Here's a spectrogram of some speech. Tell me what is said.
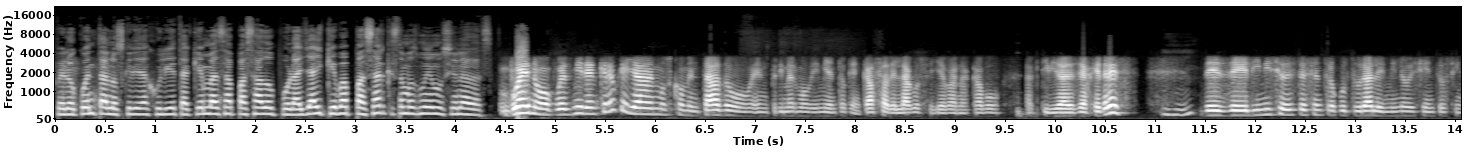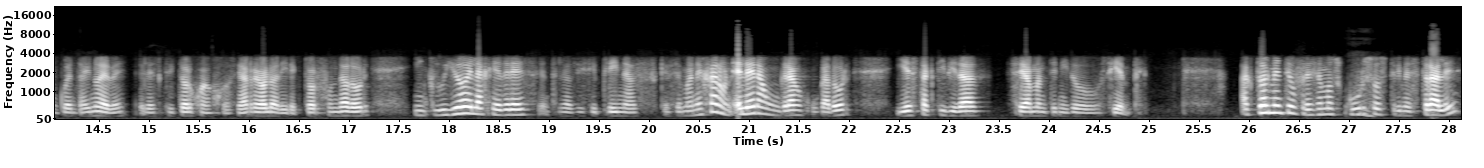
Pero cuéntanos, querida Julieta, ¿qué más ha pasado por allá y qué va a pasar? Que estamos muy emocionadas. Bueno, pues miren, creo que ya hemos comentado en primer movimiento que en Casa del Lago se llevan a cabo actividades de ajedrez. Desde el inicio de este centro cultural en 1959, el escritor Juan José Arreola, director fundador, incluyó el ajedrez entre las disciplinas que se manejaron. Él era un gran jugador y esta actividad se ha mantenido siempre. Actualmente ofrecemos cursos trimestrales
